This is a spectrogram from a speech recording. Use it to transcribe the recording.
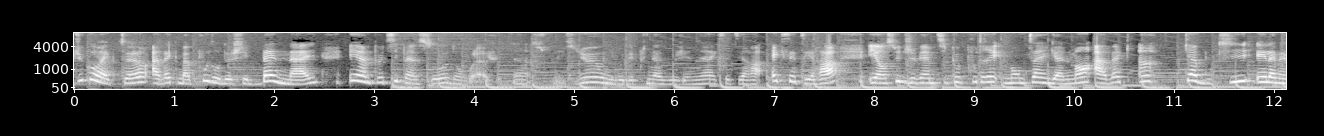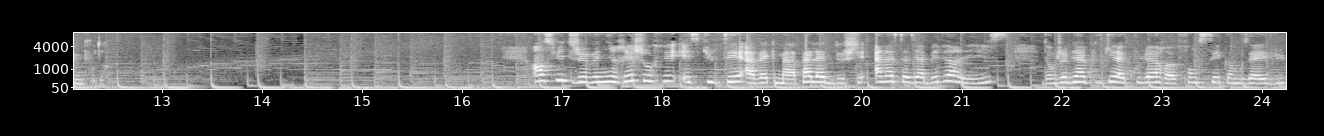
du correcteur avec ma poudre de chez Ben Nye et un petit pinceau. Donc voilà, je viens sous les yeux, au niveau des plis nasogéniens, etc., etc. Et ensuite, je vais un petit peu poudrer mon teint également avec un kabuki et la même poudre. Ensuite, je vais venir réchauffer et sculpter avec ma palette de chez Anastasia Beverly Hills. Donc je viens appliquer la couleur euh, foncée comme vous avez vu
